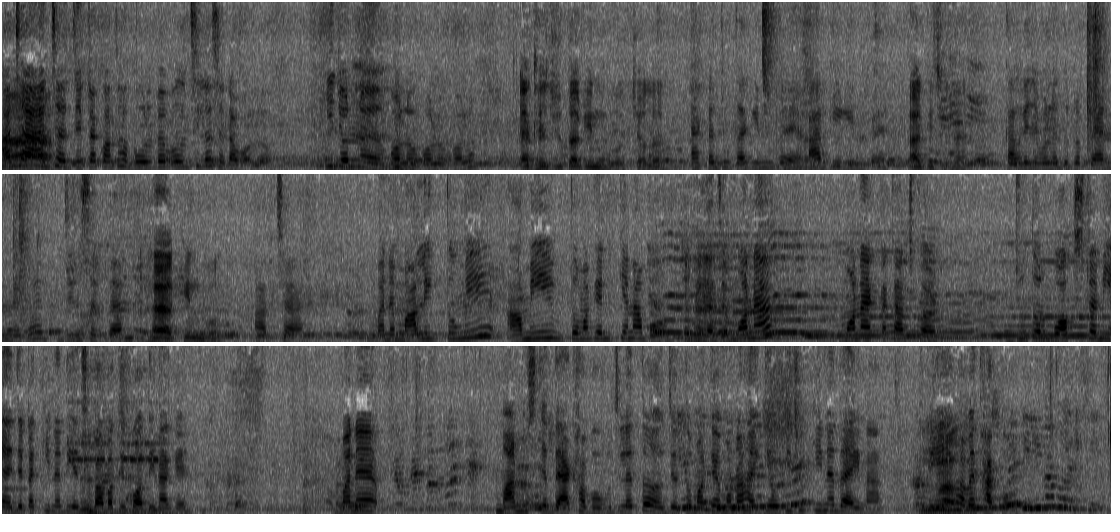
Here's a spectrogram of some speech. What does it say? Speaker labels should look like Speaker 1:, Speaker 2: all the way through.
Speaker 1: আচ্ছা আচ্ছা যেটা কথা বলবে বলছিল সেটা বলো। কি জন্য বলো বলো বলো?
Speaker 2: একটা জুতা কিনবো চলো।
Speaker 1: একটা জুতা কিনবে? আর কি কিনবে?
Speaker 2: আর কিছু না।
Speaker 1: কালকে যে বলে দুটো প্যান্ট নেবে জিন্সের প্যান্ট।
Speaker 2: হ্যাঁ কিনবো।
Speaker 1: আচ্ছা। মানে মালিক তুমি আমি তোমাকে কেনাবো। ঠিক
Speaker 2: হ্যাঁ।
Speaker 1: আছে। মনা মনা একটা কাজ কর। জুতোর বক্সটা নিয়ে আয় যেটা কিনে দিয়েছে বাবাকে কদিন আগে। মানে মানুষকে দেখাবো বুঝলে তো? যে তোমাকে মনে হয় কেউ কিছু কিনে দেয় না। তুমি এইভাবে থাকো।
